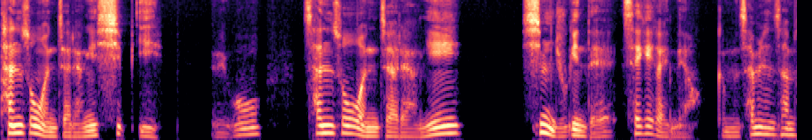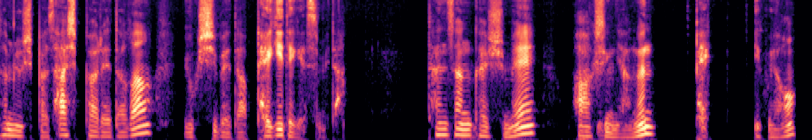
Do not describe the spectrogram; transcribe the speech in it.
탄소 원자량이 12 그리고 산소 원자량이 16인데 3개가 있네요. 그러면 3, 1, 3, 3, 6, 18, 48에다가 60에다 100이 되겠습니다. 탄산칼슘의 화학식량은 100이고요.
